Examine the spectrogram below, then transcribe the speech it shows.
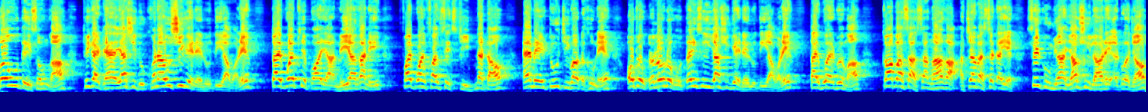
3ဦးသေဆုံးကထိခိုက်ဒဏ်ရာရရှိသူ9ဦးရှိခဲ့တယ်လို့သိရပါတယ်။တိုက်ပွဲဖြစ်ပွားရာနေရာကနေ 5.56G နှစ်တောင် MA2G ပေါက်တစ်ခုနဲ့အုတ်ထုတ်တစ်လုံးတို့ကိုတင်စီရရှိခဲ့တယ်လို့သိရပါတယ်။တိုက်ပွဲအတွင်းမှာကပ္ပစ15ကအကြမ်းဖက်စစ်တပ်ရဲ့စစ်ကူများရောက်ရှိလာတဲ့အတွက်ကြောင့်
